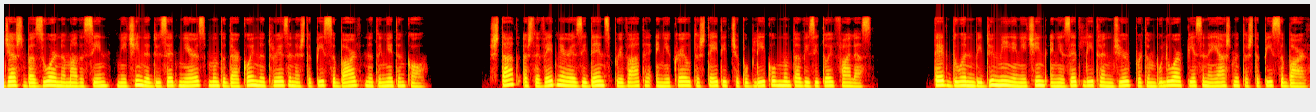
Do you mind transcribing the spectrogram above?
Gjashtë bazuar në madhësinë, njëqind e dyzet njerëz mund të darkojnë në tryezën e Shtëpisë së Bardhë në të njëjtën kohë. Shtatë është e vetmja rezidencë private e një kreu të shtetit që publiku mund ta vizitojë falas. Tetë duhen mbi dy mijë e njëqind e njëzet litra ngjyrë për të mbuluar pjesën e jashtme të Shtëpisë së Bardhë.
